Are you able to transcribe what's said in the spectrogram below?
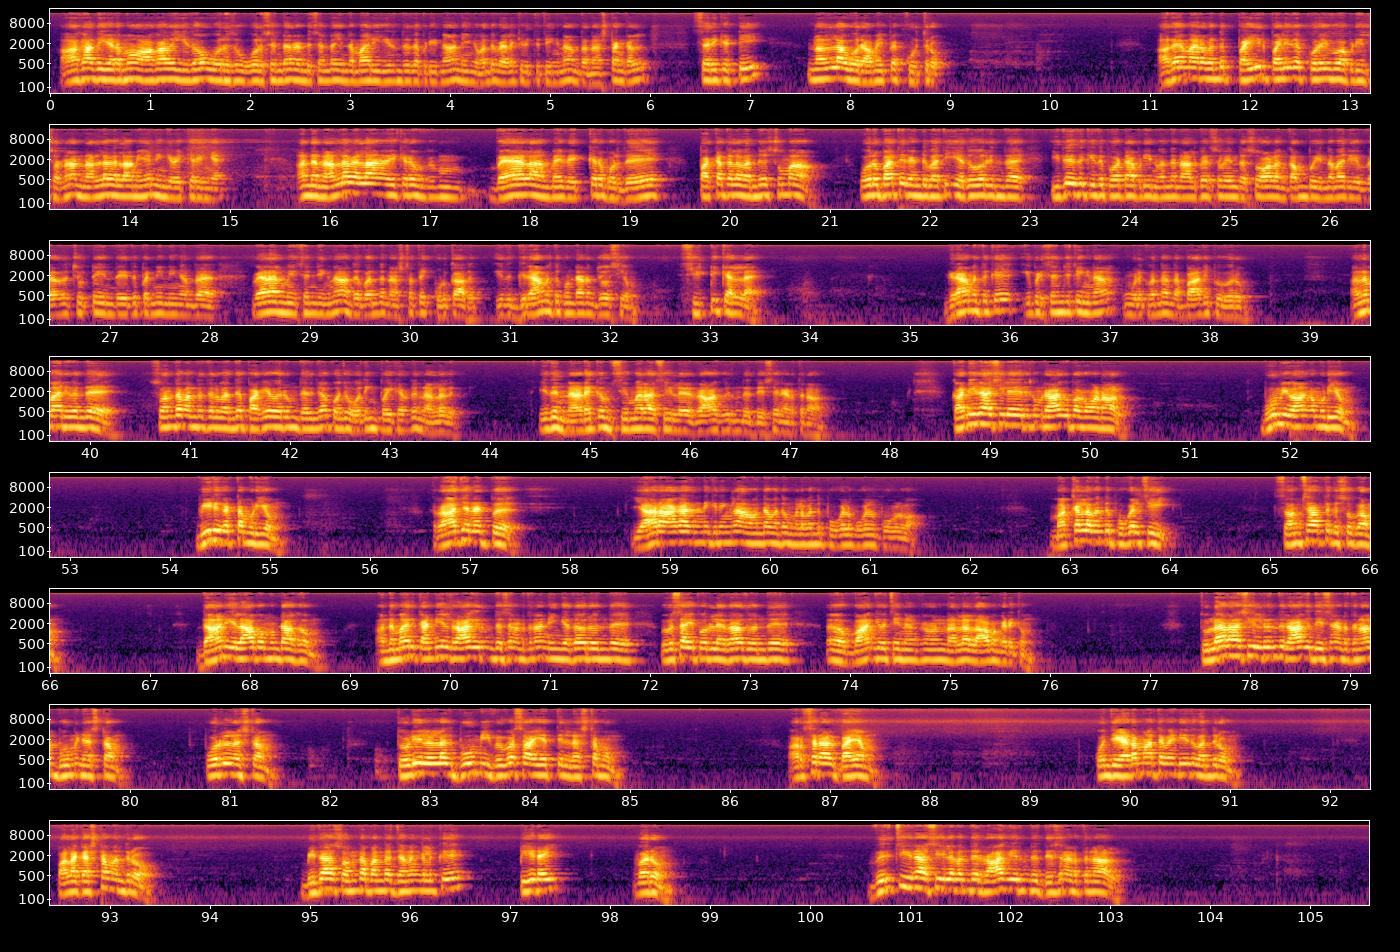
ஆகாத இடமோ ஆகாத இதோ ஒரு ஒரு சென்டர் ரெண்டு செண்டை இந்த மாதிரி இருந்தது அப்படின்னா நீங்கள் வந்து விலைக்கு வித்துட்டீங்கன்னா அந்த நஷ்டங்கள் சரி கட்டி நல்ல ஒரு அமைப்பை கொடுத்துரும். அதே மாதிரி வந்து பயிர் பலித குறைவு அப்படின்னு சொன்னால் நல்ல வெள்ளாமையை நீங்கள் வைக்கிறீங்க. அந்த நல்ல வெள்ளாமை வைக்கிற வேளாண்மை வைக்கிற பொழுது பக்கத்தில் வந்து சும்மா ஒரு பாத்தி ரெண்டு பாத்தி ஏதோ ஒரு இந்த இது இதுக்கு இது போட்டால் அப்படின்னு வந்து நாலு பேர் சொல்லி இந்த சோளம் கம்பு இந்த மாதிரி விதைச்சுட்டு இந்த இது பண்ணி நீங்கள் அந்த வேளாண்மை செஞ்சிங்கன்னா அது வந்து நஷ்டத்தை கொடுக்காது. இது கிராமத்துக்கு உண்டான ஜோசியம். சிட்டிக்கல்ல. கிராமத்துக்கு இப்படி செஞ்சிட்டிங்கன்னா உங்களுக்கு வந்து அந்த பாதிப்பு வரும். அந்த மாதிரி வந்து சொந்த பந்தத்தில் வந்து பகை வரும் தெரிஞ்சால் கொஞ்சம் ஒதுங்கி போய்க்கிறது நல்லது. இது நடக்கும். சிம்மராசியில் ராகு இருந்த திசை நடத்தினால். கன்னிராசியிலே இருக்கும் ராகு பகவானால் பூமி வாங்க முடியும் வீடு கட்ட முடியும். ராஜ நட்பு. யார் ஆகாது நினைக்கிறீங்களோ அவன் தான் வந்து உங்களை வந்து புகழ் புகழ் புகழ்வான். மக்களில் வந்து புகழ்ச்சி சம்சாரத்துக்கு சுகம் தானிய லாபம் உண்டாகும். அந்த மாதிரி கண்ணியில் ராகு இருந்த திசை நடத்தினா நீங்கள் ஏதாவது வந்து விவசாய பொருள் ஏதாவது வந்து வாங்கி வச்சீங்கன்னாக்கா நல்ல லாபம் கிடைக்கும். துளாராசியிலிருந்து ராகு திசை நடத்தினால் பூமி நஷ்டம் பொருள் நஷ்டம் தொழில் அல்லது பூமி விவசாயத்தில் நஷ்டமும் அரசரால் பயம். கொஞ்சம் இடமாற்ற வேண்டியது வந்துடும் பல கஷ்டம் வந்துடும் பிதா சொந்த பந்த ஜனங்களுக்கு பீடை வரும். விருச்சிக ராசியில் வந்து ராகு இருந்து திசை நடத்தினால்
